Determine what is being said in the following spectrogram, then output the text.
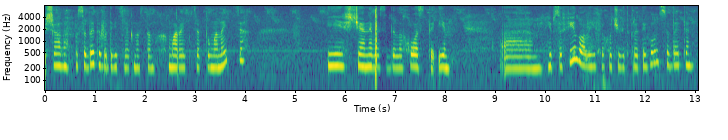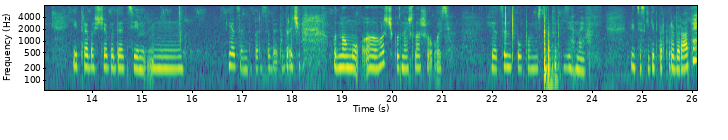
Поспішала посадити, бо дивіться, як нас там хмариться, туманиться. І ще не висадила хости і е, гіпсофілу, але їх я хочу відкритий ґрунт садити. І треба ще буде ці гіацинти пересадити. До речі, в одному е, горщику знайшла, що ось гіацинт був повністю зігнив. Дивіться, скільки тепер прибирати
